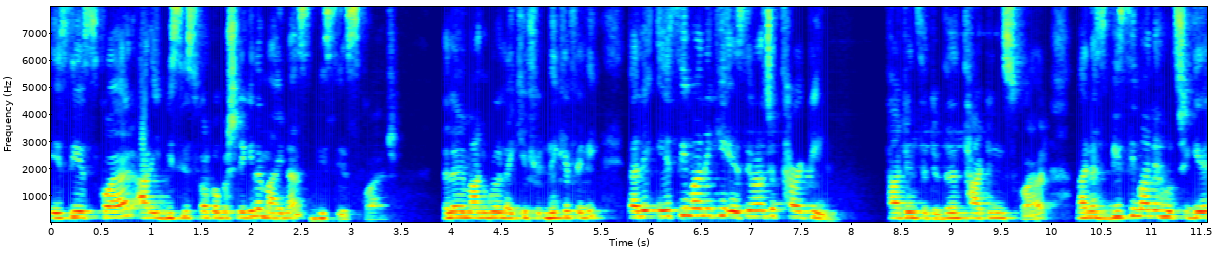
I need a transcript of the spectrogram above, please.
এসি স্কোয়ার আর এই বিসি স্কোয়ার কপাসে গেলে মাইনাস বিসি স্কোয়ার তাহলে আমি মানগুলো লিখে লিখে ফেলি। তাহলে এসি মানে কি? এসি মানে হচ্ছে thirteen thirteen centimetre thirteen square minus BC মানে হচ্ছে গিয়ে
